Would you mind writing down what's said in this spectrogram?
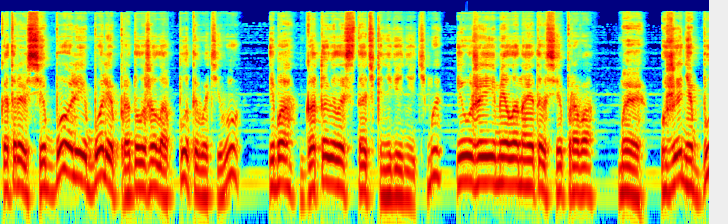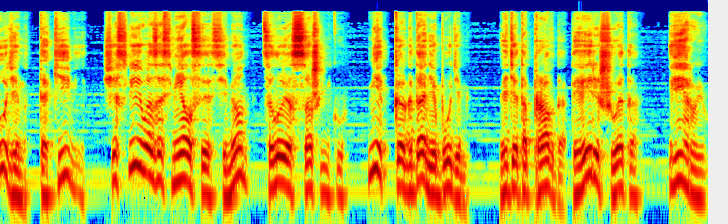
которая все более и более продолжала опутывать его, ибо готовилась стать княгиней тьмы и уже имела на это все права. «Мы уже не будем такими!» Счастливо засмеялся Семен, целуя Сашеньку. «Никогда не будем! Ведь это правда! Ты веришь в это?» «Верую!»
